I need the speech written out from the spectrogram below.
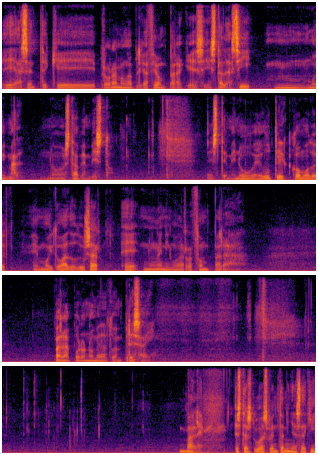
e a xente que programa unha aplicación para que se instale así mm, moi mal, non está ben visto. Este menú é útil, cómodo é moi doado de usar e non hai ninguna razón para para por o nome da tua empresa aí. Vale, estas dúas ventaniñas de aquí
